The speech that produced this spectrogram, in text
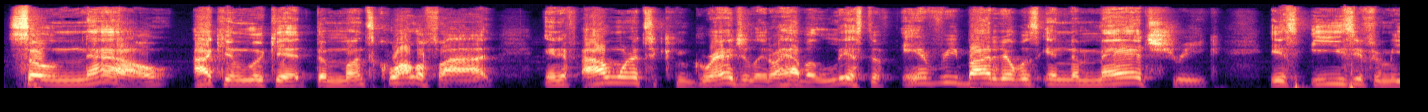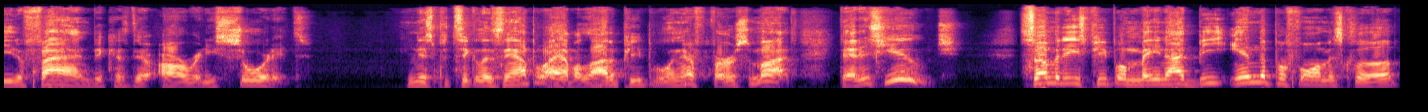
So now I can look at the months qualified. And if I wanted to congratulate or have a list of everybody that was in the mad streak, it's easy for me to find because they're already sorted. In this particular example, I have a lot of people in their first month. That is huge. Some of these people may not be in the performance club,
